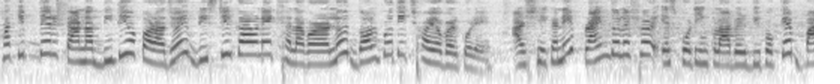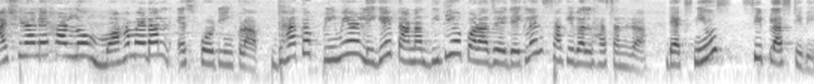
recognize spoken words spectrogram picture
সাকিবদের টানা দ্বিতীয় পরাজয় বৃষ্টির কারণে খেলা গড়ালো দল প্রতি ছয় ওভার করে। আর সেখানে প্রাইম দলেশ্বর স্পোর্টিং ক্লাবের বিপক্ষে বাইশ রানে হারল Mohammedan sporting club. Dhaka premier লিগে টানা দ্বিতীয় পরাজয় দেখলেন সাকিব আল হাসানরা। ডেক্স নিউজ, সি প্লাস টিভি।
